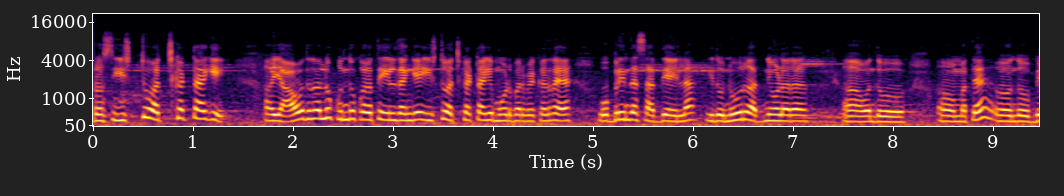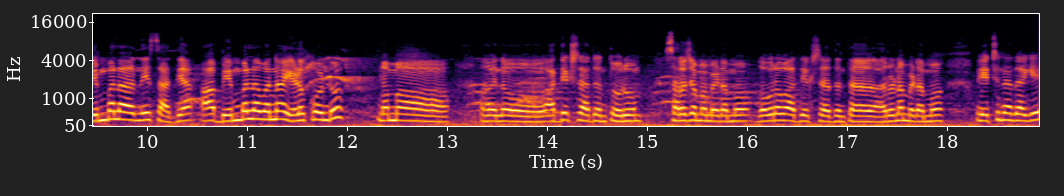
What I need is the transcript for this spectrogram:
ಪ್ರೋಸ್ ಇಷ್ಟು ಅಚ್ಚುಕಟ್ಟಾಗಿ ಯಾವುದರಲ್ಲೂ ಕುಂದುಕೊರತೆ ಇಲ್ದಂಗೆ ಇಷ್ಟು ಅಚ್ಚುಕಟ್ಟಾಗಿ ಮೂಡಿ ಬರಬೇಕಂದ್ರೆ ಒಬ್ಬರಿಂದ ಸಾಧ್ಯ ಇಲ್ಲ. ಇದು ನೂರ ಹದಿನೇಳು ಹದಿನೇಳರ ಒಂದು ಮತ್ತು ಒಂದು ಬೆಂಬಲನೇ ಸಾಧ್ಯ. ಆ ಬೆಂಬಲವನ್ನು ಎಳ್ಕೊಂಡು ನಮ್ಮ ಏನು ಅಧ್ಯಕ್ಷರಾದಂಥವರು ಸರೋಜಮ್ಮ ಮೇಡಮು ಗೌರವ ಅಧ್ಯಕ್ಷರಾದಂಥ ಅರುಣ ಮೇಡಮು ಹೆಚ್ಚಿನದಾಗಿ,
